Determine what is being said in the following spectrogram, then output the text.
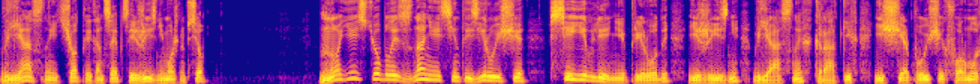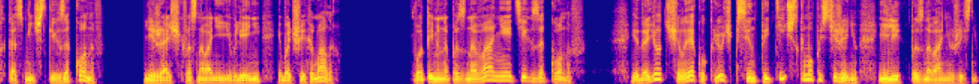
в ясной, четкой концепции жизни можно все — но есть область знания, синтезирующая все явления природы и жизни в ясных, кратких, исчерпывающих формулах космических законов, лежащих в основании явлений и больших, и малых. Вот именно познавание этих законов и дает человеку ключ к синтетическому постижению или познаванию жизни.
